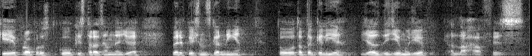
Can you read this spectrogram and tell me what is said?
कि प्रॉपर उसको किस तरह से हमने जो है वेरिफिकेशन करनी है। तो तब तक के लिए इजाज़त दीजिए मुझे। अल्लाह हाफिज़।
